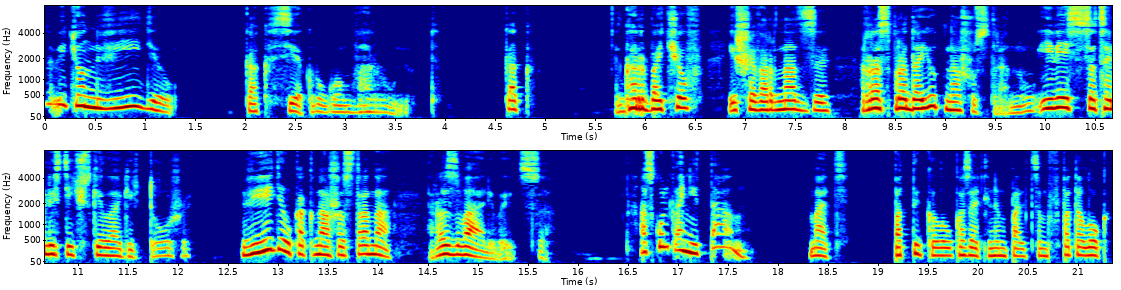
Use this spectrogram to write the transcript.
ведь он видел, как все кругом воруют, как Горбачев и Шеварнадзе распродают нашу страну, и весь социалистический лагерь тоже. Видел, как наша страна разваливается. А сколько они там, мать потыкала указательным пальцем в потолок.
